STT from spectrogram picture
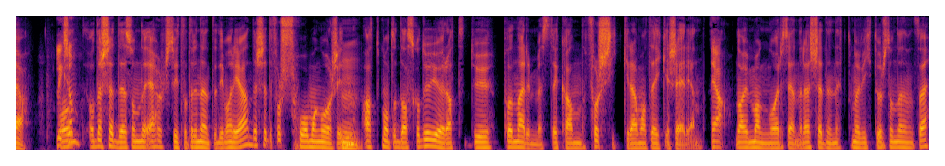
Ja. Liksom. Og, og det skjedde, som jeg hørte så vidt at dere nevnte Di Maria, det skjedde for så mange år siden Mm. at på en måte, da skal du gjøre at du på det nærmeste kan forsikre deg om at det ikke skjer igjen. Ja. Nå har vi mange år senere, det skjedde nettopp med Victor, som du nevnte.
